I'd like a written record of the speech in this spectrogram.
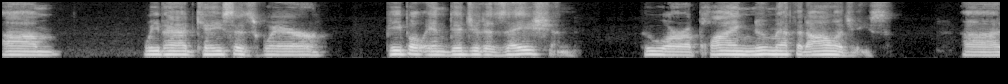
um, we've had cases where people in digitization who are applying new methodologies uh,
